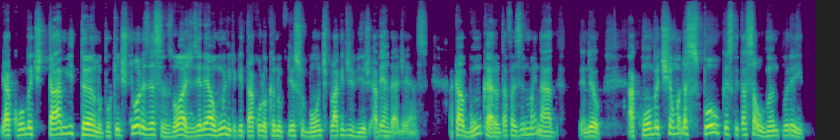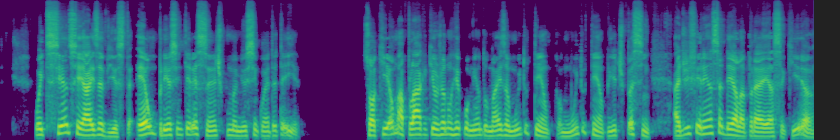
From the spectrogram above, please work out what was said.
E a Combat está mitando, porque de todas essas lojas, ele é a única que está colocando preço bom de placa de vídeo. A verdade é essa. A Kabum, cara, não está fazendo mais nada, entendeu? A Combat é uma das poucas que está salvando por aí. 800 reais à vista. É um preço interessante para uma 1050 Ti. Só que é uma placa que eu já não recomendo mais há muito tempo, há muito tempo. E tipo assim, a diferença dela para essa aqui, ó,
